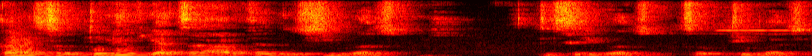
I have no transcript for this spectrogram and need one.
कारण संतुलित याचा अर्थ दुसरी बाजू तिसरी बाजू चौथी बाजू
